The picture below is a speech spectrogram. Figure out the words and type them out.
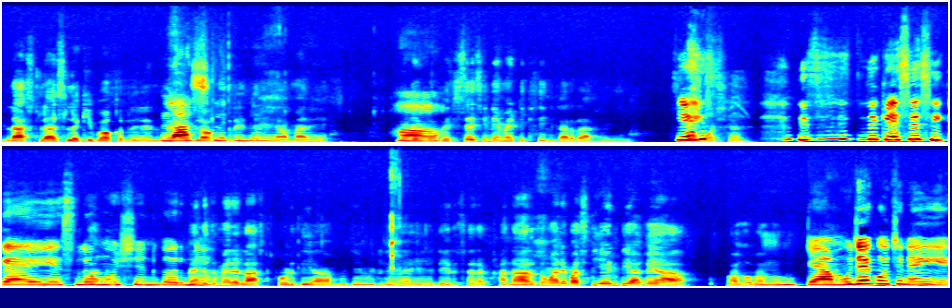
last last lucky block lucky lucky रहते। हैं हमारे। हाँ। देखो फिर से सिनेमैटिक सीन कर रहा है ये। ये मोशन इसने कैसे सीखा है ये स्लो मोशन करना? मैंने तो मेरे लास्ट फोड़ दिया मुझे मिल गया है ढेर सारा खाना। और तुम्हारे पास टीएनटी आ गया। भागो भागो। हम्म, क्या मुझे कुछ नहीं है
